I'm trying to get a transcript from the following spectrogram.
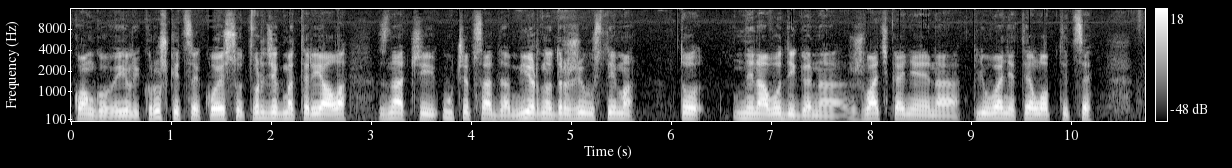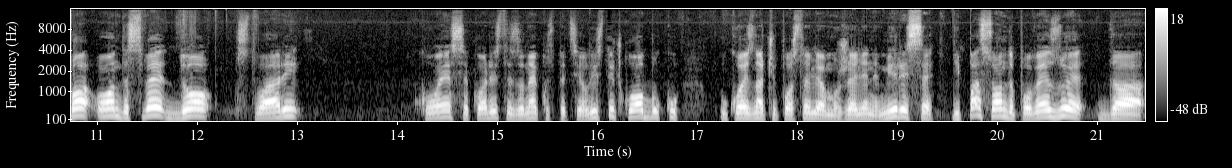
kongove ili kruškice koje su od tvrđeg materijala, znači uče psa da mirno drži ustima, to ne navodi ga na žvaćkanje, na pljuvanje te loptice, pa onda sve do stvari koje se koriste za neku specijalističku obuku, u kojoj znači postavljamo željene mirise i pa se onda povezuje da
